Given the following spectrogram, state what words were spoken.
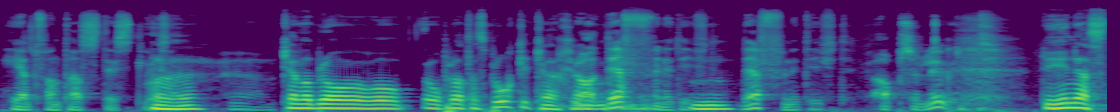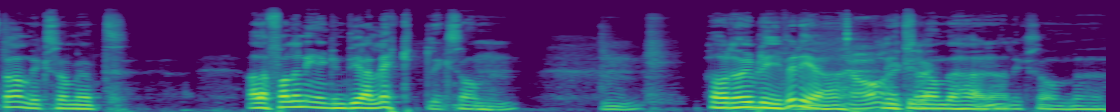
helt fantastiskt. Liksom. Mhm. kan vara bra att, att prata språket kanske. Ja, definitivt. Mm. Definitivt. Absolut. Det är ju nästan liksom ett, i alla fall en egen dialekt liksom. Mm. Ja, det har ju blivit det. Mm, ja, lite exakt. grann det här Mm. liksom, eh,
